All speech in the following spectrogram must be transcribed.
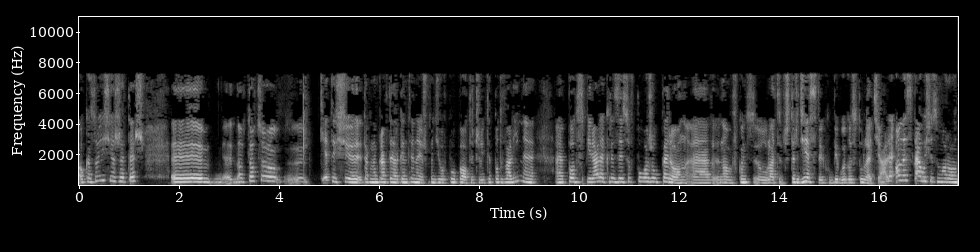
Okazuje się, że też no to, co Kiedyś e, tak naprawdę Argentynę już pędziło w kłopoty, czyli te podwaliny e, pod spiralę kryzysów położył Peron e, no, w końcu lat 40. ubiegłego stulecia, ale one stały się zmorą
